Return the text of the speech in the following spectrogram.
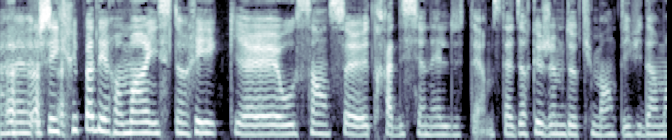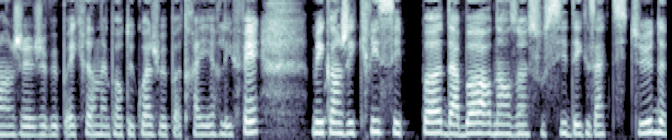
Euh, J'écris pas des romans historiques euh, au sens euh, traditionnel du terme, c'est-à-dire que je me documente évidemment. Je ne veux pas écrire n'importe quoi, je veux pas trahir les faits, mais quand j'écris, c'est pas d'abord dans un souci d'exactitude.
